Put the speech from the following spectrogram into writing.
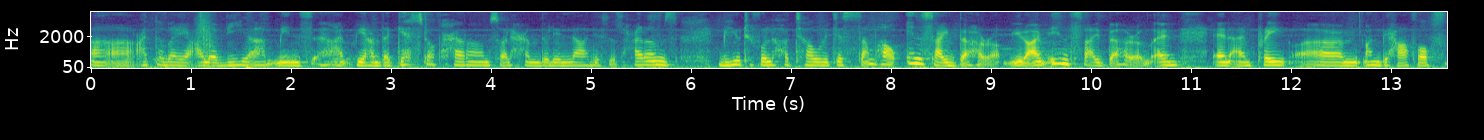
uh, Atabaya Alawiya means uh, we are the guest of Haram. So Alhamdulillah this is Haram's beautiful hotel which is somehow inside the Haram. You know I'm inside the Haram. And and I'm praying um, on behalf of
